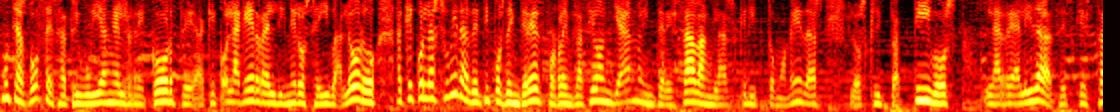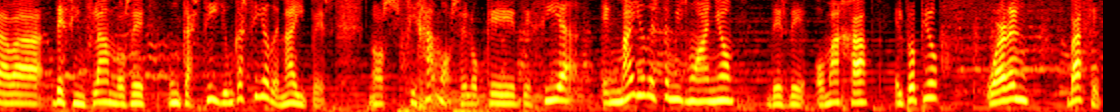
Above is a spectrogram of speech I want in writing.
Muchas voces atribuían el recorte a que con la guerra el dinero se iba al oro, a que con la subida de tipos de interés por la inflación ya no interesaban las criptomonedas, los criptoactivos. La realidad es que estaba desinflándose un castillo, un castillo de naipes. Nos fijamos en lo que decía en mayo de este mismo año desde Omaha el propio Warren Buffett.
